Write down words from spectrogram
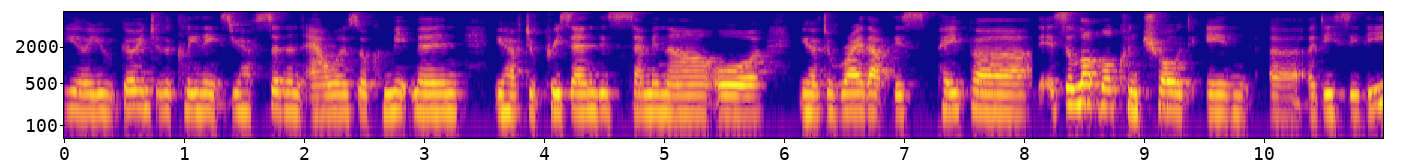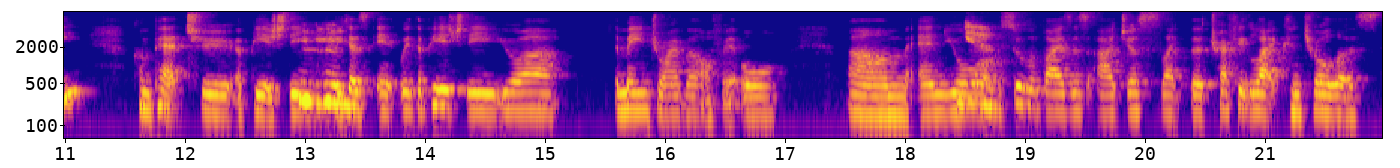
you know you go into the clinics you have certain hours of commitment you have to present this seminar or you have to write up this paper it's a lot more controlled in uh, a dcd compared to a phd mm-hmm. because it, with a phd you are the main driver of it all um, and your yeah. supervisors are just like the traffic light controllers.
